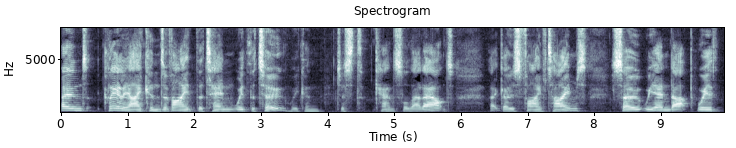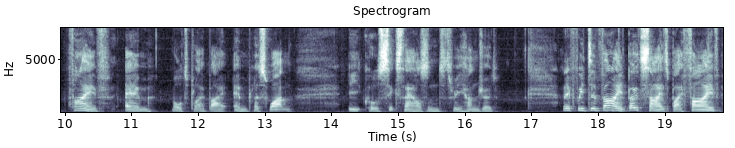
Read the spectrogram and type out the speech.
and clearly I can divide the 10 with the 2 we can just cancel that out. That goes 5 times. So we end up with 5m multiplied by m plus 1 equals 6300 and if we divide both sides by 5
